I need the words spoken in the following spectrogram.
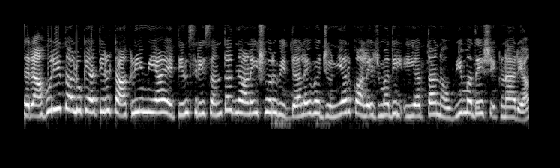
राहुरी तालुक्यातील टाकळी मिया येथील श्री संत ज्ञानेश्वर विद्यालय व ज्युनियर कॉलेजमधील इयत्ता नववीमध्ये शिकणाऱ्या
